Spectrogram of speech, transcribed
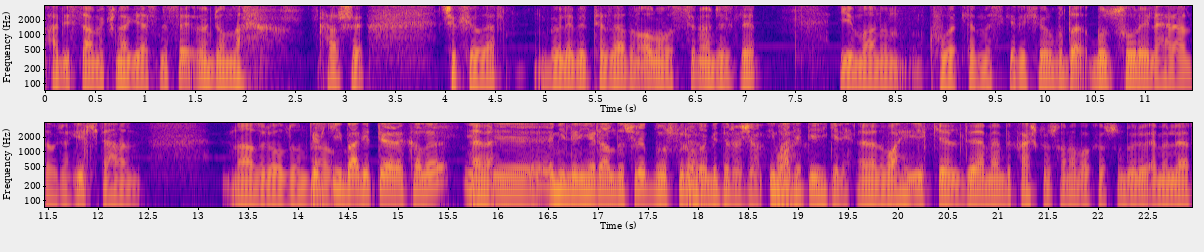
hadi İslam hükümler gelsin ise önce onlar karşı çıkıyorlar. Böyle bir tezadın olmaması için öncelikle imanın kuvvetlenmesi gerekiyor. Bu da bu sureyle herhalde hocam. İlk daha nazil olduğunda belki ibadetlerle alakalı ilk evet. e, emirlerin yer aldığı süre bu süre evet. olabilir hocam. İbadetle Vah, ilgili. Evet, vahiy ilk geldi hemen birkaç gün sonra bakıyorsun böyle emirler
